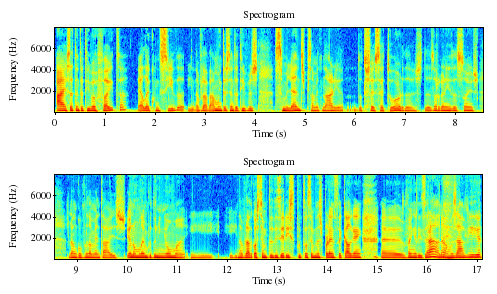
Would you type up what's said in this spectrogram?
há esta tentativa feita ela é conhecida e, na verdade, há muitas tentativas semelhantes, especialmente na área do terceiro setor, das, das organizações não governamentais. Eu não me lembro de nenhuma e, e na verdade gosto sempre de dizer isto porque estou sempre na esperança que alguém uh, venha dizer ah, não, mas já havia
